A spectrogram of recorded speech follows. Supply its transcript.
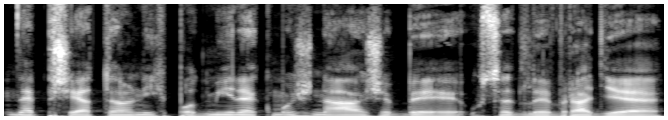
nepřijatelných podmínek možná, že by usedli v radě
